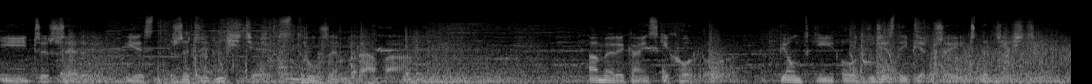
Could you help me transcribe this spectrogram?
I czy szeryf jest rzeczywiście stróżem prawa? Amerykański horror. Piątki o 21.40.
